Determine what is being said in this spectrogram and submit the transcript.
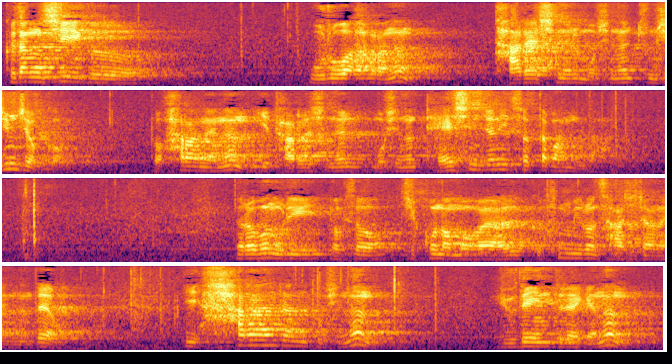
그 당시 그 우루와 하란은 달의 신을 모시는 중심지였고 또 하란에는 이 다른 신을 모시는 대신전이 있었다고 합니다. 여러분 우리 여기서 짚고 넘어가야 할 그 흥미로운 사실이 하나 있는데요. 이 하란이라는 도시는 유대인들에게는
